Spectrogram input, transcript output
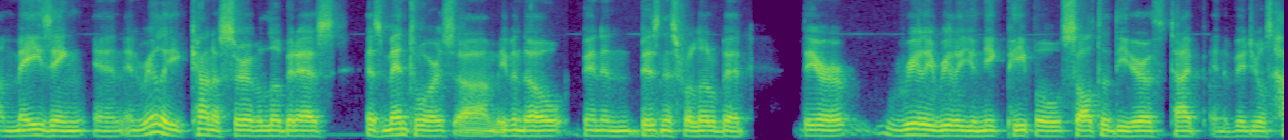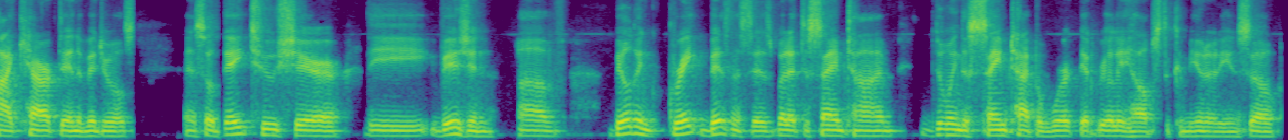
amazing and, and really kind of serve a little bit as as mentors, um, even though been in business for a little bit. They're really, really unique people, salt of the earth type individuals, high character individuals. And so they too share the vision of building great businesses, but at the same time, doing the same type of work that really helps the community. And so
